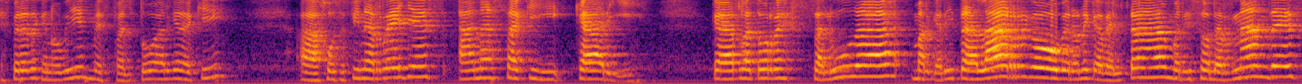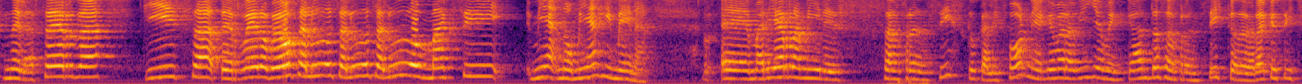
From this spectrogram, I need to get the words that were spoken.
Espérate que no vi, me faltó alguien aquí. A Josefina Reyes, Ana Saki Cari. Carla Torres saluda, Margarita Largo, Verónica Beltrán, Marisol Hernández, Nela Cerda, Gisa Terrero, veo saludos, saludos, saludos, Maxi, no, Mía Jimena, eh, María Ramírez, San Francisco, California, qué maravilla, me encanta San Francisco, de verdad que sí.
